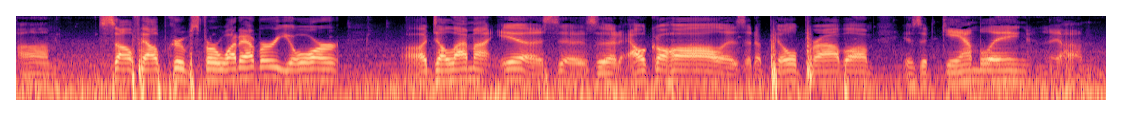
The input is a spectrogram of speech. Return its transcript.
um, self help groups for whatever your uh, dilemma is. Is it alcohol? Is it a pill problem? Is it gambling? Um,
